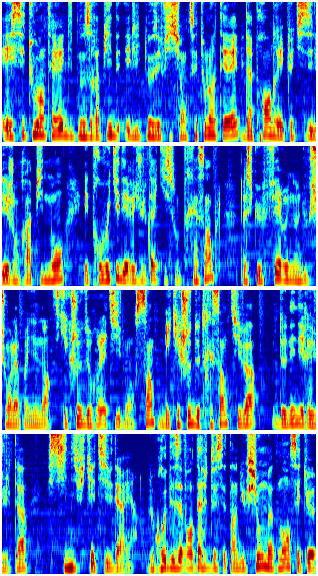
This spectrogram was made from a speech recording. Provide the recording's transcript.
Et c'est tout l'intérêt de l'hypnose rapide et de l'hypnose efficiente. C'est tout l'intérêt d'apprendre à hypnotiser les gens rapidement et de provoquer des résultats qui sont très simples parce que faire une induction à la poignée de main, c'est quelque chose de relativement simple, mais quelque chose de très simple qui va donner des résultats significatifs derrière. Le gros désavantage de cette induction maintenant, c'est que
